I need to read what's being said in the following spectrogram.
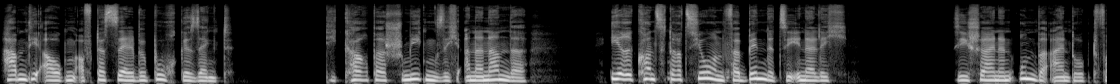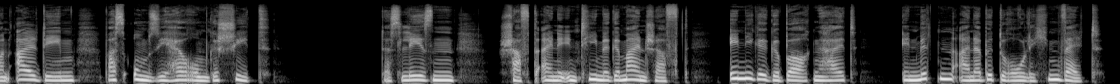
haben die Augen auf dasselbe Buch gesenkt. Die Körper schmiegen sich aneinander, ihre Konzentration verbindet sie innerlich, Sie scheinen unbeeindruckt von all dem, was um sie herum geschieht. Das Lesen schafft eine intime Gemeinschaft, innige Geborgenheit inmitten einer bedrohlichen Welt.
